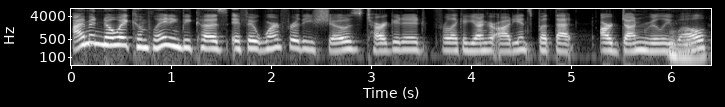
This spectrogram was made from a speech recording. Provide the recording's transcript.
I'm in no way complaining because if it weren't for these shows targeted for like a younger audience but that are done really Mm-hmm. well,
